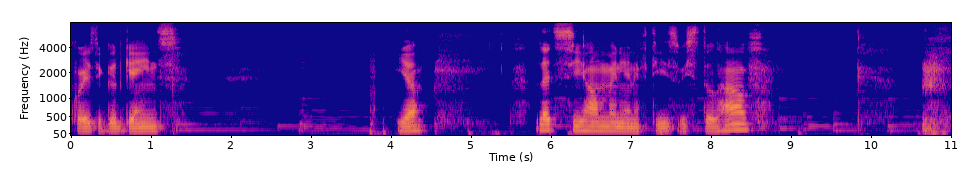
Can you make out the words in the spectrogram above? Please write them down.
crazy good gains. Yeah. Let's see how many nfts we still have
